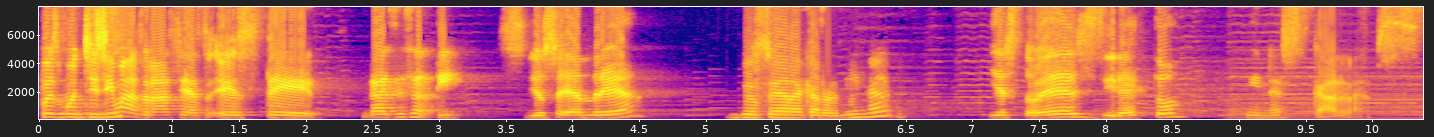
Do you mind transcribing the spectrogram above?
Pues muchísimas gracias. Este, gracias a ti. Yo soy Andrea Yo soy Ana Carolina. Y esto es Directo Sin Escalas.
